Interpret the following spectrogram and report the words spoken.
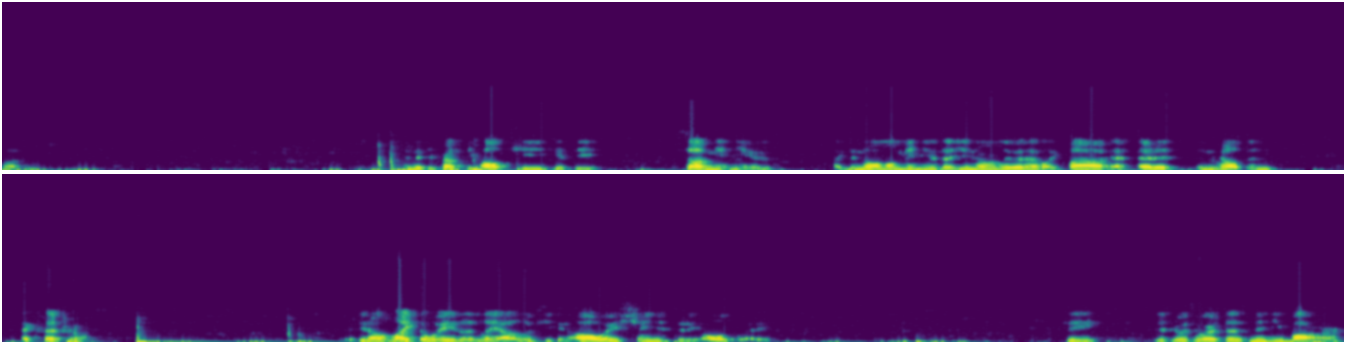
button. And if you press the Alt key, you get the sub menus, like the normal menus that you normally would have, like File, Edit, and Help, and etc. If you don't like the way the layout looks, you can always change it to the old way. See? Just go to where it says menu bar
